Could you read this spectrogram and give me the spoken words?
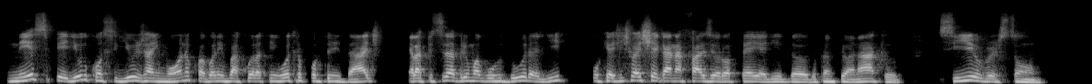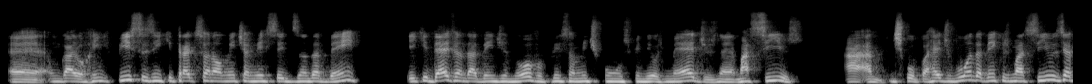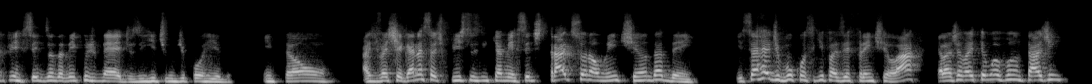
nesse período, conseguiu já em Mônaco, agora em Baku ela tem outra oportunidade, ela precisa abrir uma gordura ali, porque a gente vai chegar na fase europeia ali do, do campeonato, Silverstone, é, um Ring, pistas em que tradicionalmente a Mercedes anda bem e que deve andar bem de novo, principalmente com os pneus médios, né, macios. A, a, desculpa, a Red Bull anda bem com os macios e a Mercedes anda bem com os médios em ritmo de corrida. Então, a gente vai chegar nessas pistas em que a Mercedes tradicionalmente anda bem. E se a Red Bull conseguir fazer frente lá, ela já vai ter uma vantagem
